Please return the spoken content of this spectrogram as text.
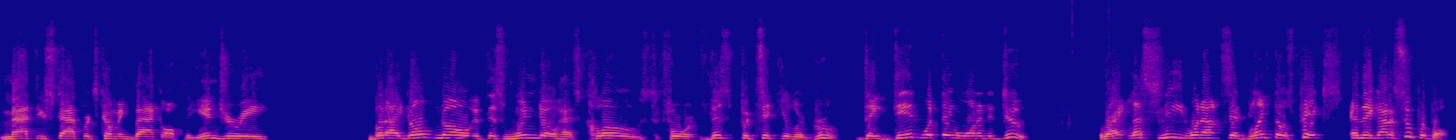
Matthew Stafford's coming back off the injury. But I don't know if this window has closed for this particular group. They did what they wanted to do, right? Les Snead went out and said, blank those picks, and they got a Super Bowl.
